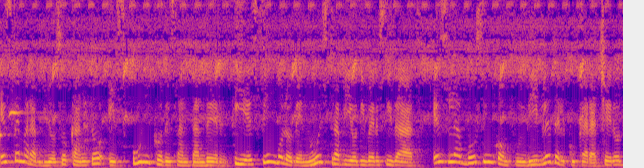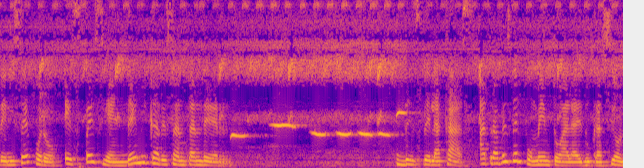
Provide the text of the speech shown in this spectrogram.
Este maravilloso canto es único de Santander y es símbolo de nuestra biodiversidad. Es la voz inconfundible del cucarachero de Nicéforo, especie endémica de Santander. Desde la CAS, a través del fomento a la educación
